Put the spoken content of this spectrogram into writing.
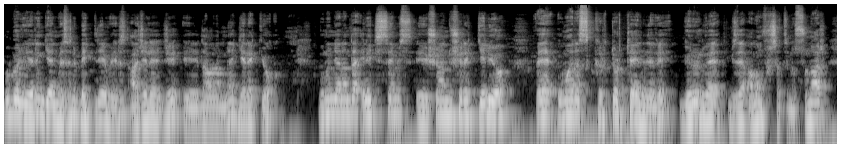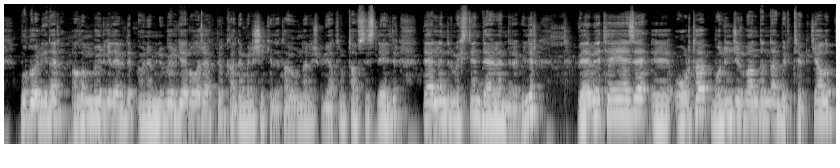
Bu bölgelerin gelmesini bekleyebiliriz. Aceleci e, davranmaya gerek yok. Bunun yanında elit hissemiz e, şu an düşerek geliyor ve umarız 44 TL'leri görür ve bize alım fırsatını sunar. Bu bölgeler alım bölgeleridir. Önemli bölgeler olacaktır. Kademeli şekilde. Tabi bunların hiçbir yatırım tavsiyesi değildir. Değerlendirmek isteyen değerlendirebilir. VBTYZ e, orta Bollinger bandından bir tepki alıp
